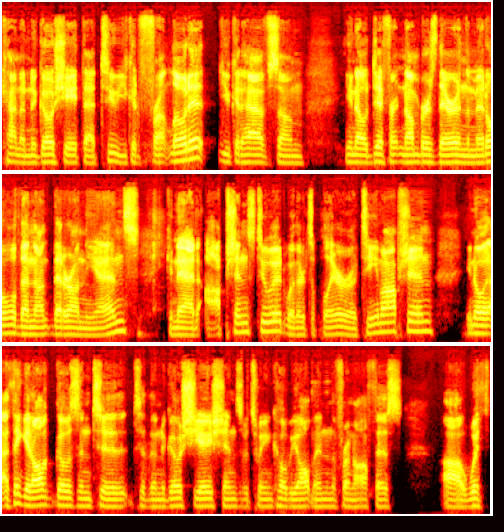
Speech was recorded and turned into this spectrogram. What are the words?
kind of negotiate that too. You could front load it. You could have some, you know, different numbers there in the middle than on, that are on the ends. You can add options to it, whether it's a player or a team option. You know, I think it all goes into to the negotiations between Koby Altman and the front office uh, with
